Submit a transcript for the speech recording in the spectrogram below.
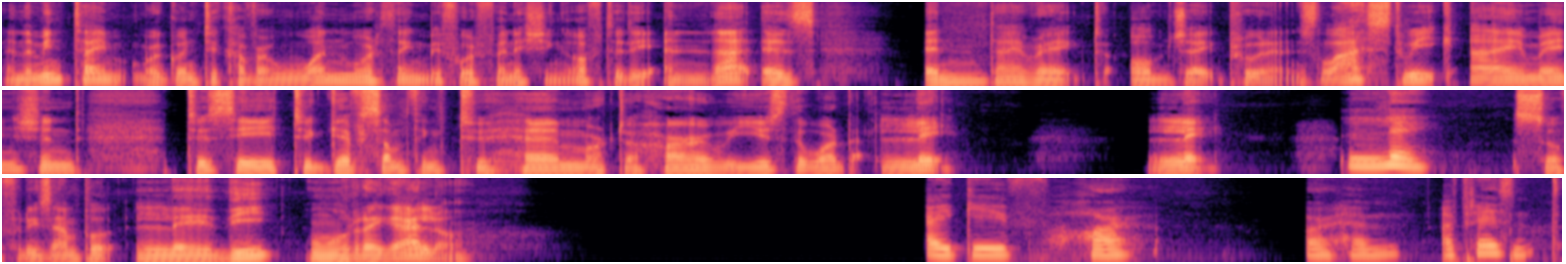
in the meantime, we're going to cover one more thing before finishing off today, and that is indirect object pronouns. Last week, I mentioned to say to give something to him or to her, we use the word le. Le. Le. So, for example, le di un regalo. I gave her or him a present.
